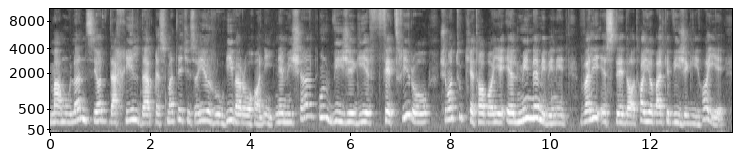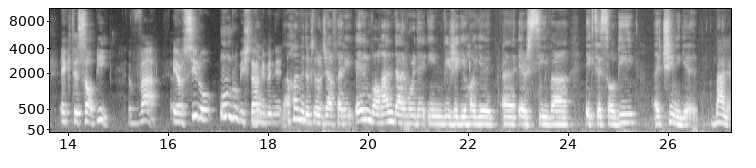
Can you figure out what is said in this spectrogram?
معمولا زیاد دخیل در قسمت چیزهای روحی و روحانی نمیشن. اون ویژگی فطری رو شما تو کتابای علمی نمی‌بینید ولی استعدادها یا بلکه ویژگی های اکتسابی و ارسی رو اون رو بیشتر می‌بینید. خانم دکتر جعفری علم واقعا در مورد این ویژگی های ارسی و اکتسابی چی میگه؟ بله.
